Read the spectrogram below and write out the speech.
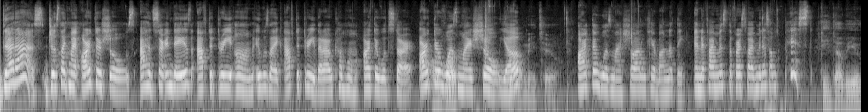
Dead ass. Just like my Arthur shows. I had certain days after three, um, it was like after three that I would come home, Arthur would start. Arthur was my show. Yup. Yeah, me too. Arthur was my show. I don't care about nothing. And if I missed the first five minutes, I was pissed. DW.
